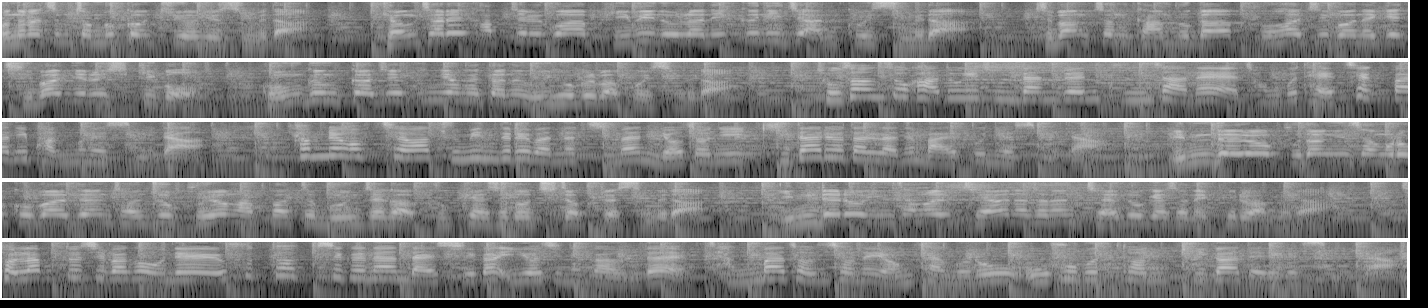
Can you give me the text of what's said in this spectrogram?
오늘 아침 전북권 주요 뉴스입니다. 경찰의 갑질과 비위 논란이 끊이지 않고 있습니다. 지방청 간부가 부하 직원에게 집안일을 시키고 공금까지 횡령했다는 의혹을 받고 있습니다. 조선소 가동이 중단된 군산에 정부 대책반이 방문했습니다. 협력업체와 주민들을 만났지만 여전히 기다려달라는 말뿐이었습니다. 임대료 부당 인상으로 고발된 전주 부영 아파트 문제가 국회에서도 지적됐습니다. 임대료 인상을 제한하자는 제도 개선이 필요합니다. 전라북도 지방은 오늘 후텁지근한 날씨가 이어지는 가운데 장마 전선의 영향으로 오후부턴 비가 내리겠습니다.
